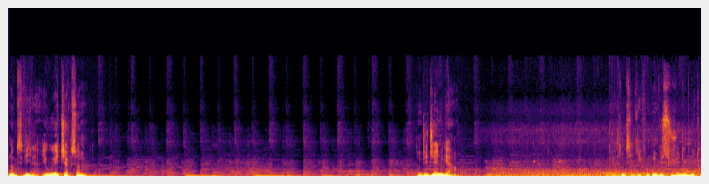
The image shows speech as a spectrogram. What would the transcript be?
Knoxville. Et où est Jackson? Donc j'ai déjà une gare. Le truc c'est qu'il faut qu'en plus je double tout.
